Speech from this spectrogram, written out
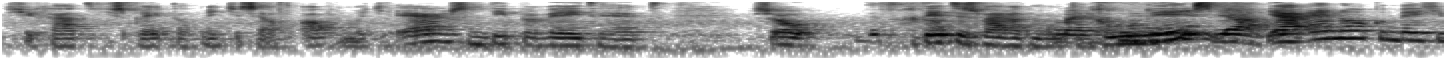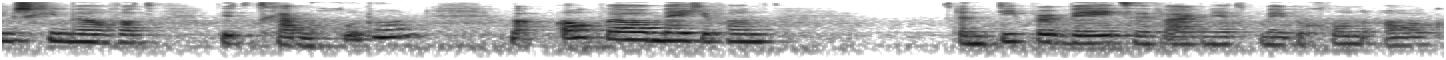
Dus je, gaat, je spreekt dat met jezelf af, omdat je ergens een dieper weten hebt. Zo, Dit, is waar het te goed doen is. Ja. Ja, en ook een beetje misschien wel wat, dit het gaat me goed doen. Maar ook wel een beetje van een dieper weten, waar ik net mee begon ook.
